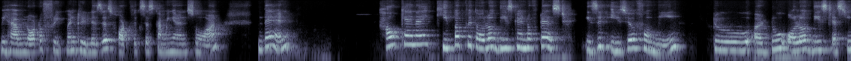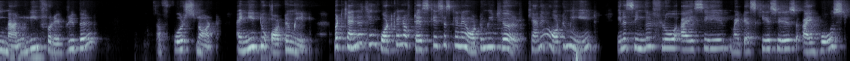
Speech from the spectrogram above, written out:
We have a lot of frequent releases, hot fixes coming in and so on. Then how can I keep up with all of these kind of tests? Is it easier for me to uh, do all of these testing manually for every build? Of course not. I need to automate. But can you think what kind of test cases can I automate here? Can I automate in a single flow? I say my test cases, I host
